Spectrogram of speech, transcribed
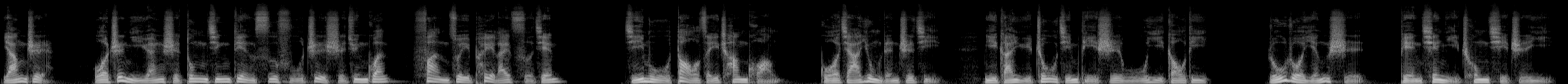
杨志，我知你原是东京殿司府制使军官，犯罪配来此间，极目盗贼猖狂，国家用人之际，你敢与周瑾比试武艺高低？如若赢时，便迁你充其职役。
